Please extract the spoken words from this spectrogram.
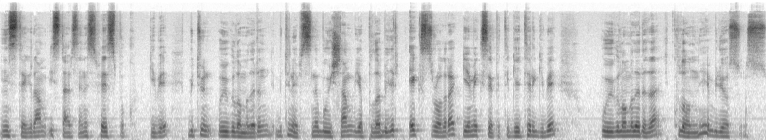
Instagram, isterseniz Facebook gibi bütün uygulamaların bütün hepsinde bu işlem yapılabilir. Ekstra olarak yemek sepeti, getir gibi uygulamaları da klonlayabiliyorsunuz.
